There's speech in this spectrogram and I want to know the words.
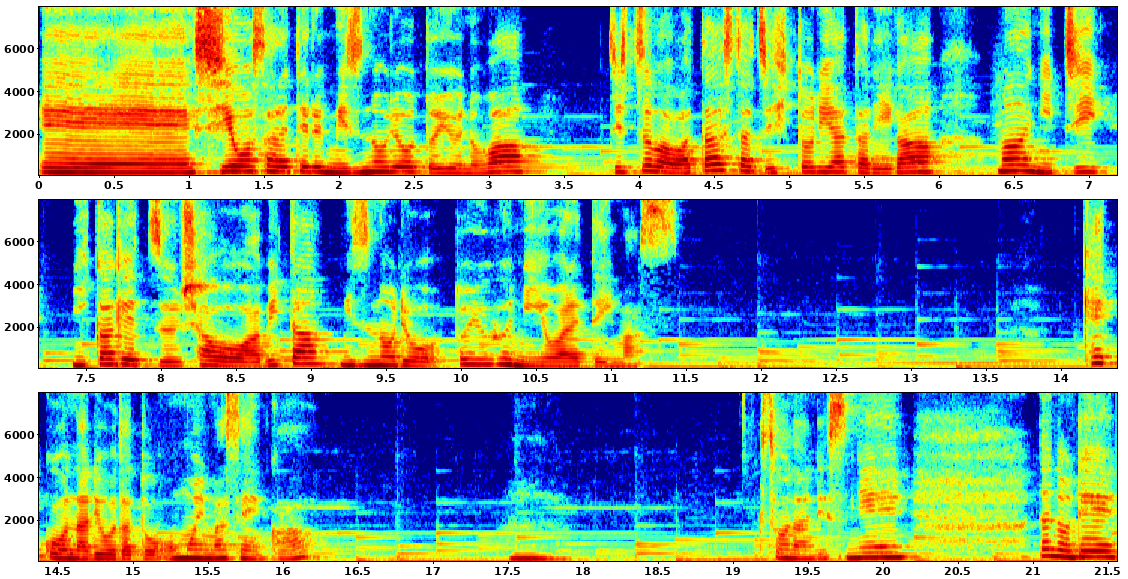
えー、使用されている水の量というのは実は私たち1人当たりが毎日2ヶ月シャワーを浴びた水の量というふうに言われています。結構な量だと思いませんか？うん。そうなんですね。なので、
